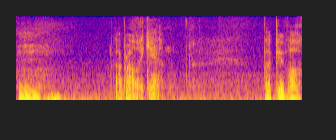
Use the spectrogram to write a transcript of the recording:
Hmm. I probably can't. But people.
